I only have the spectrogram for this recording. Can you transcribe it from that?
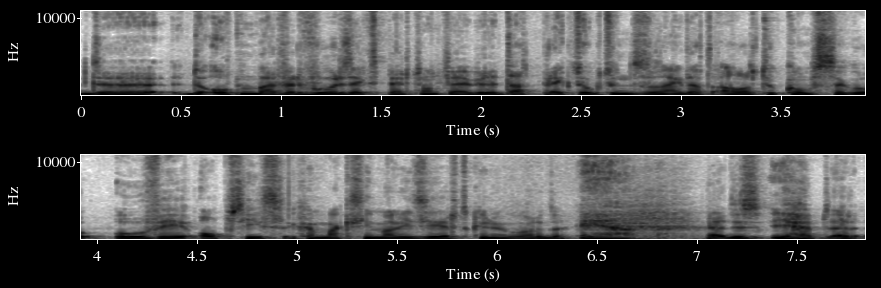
de, de openbaar vervoersexpert, want wij willen dat project ook doen zodat dat alle toekomstige OV-opties gemaximaliseerd kunnen worden. Ja. Ja, dus je hebt er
